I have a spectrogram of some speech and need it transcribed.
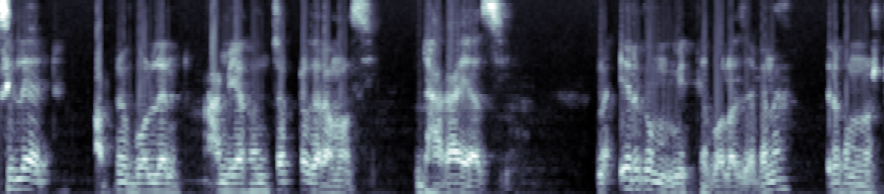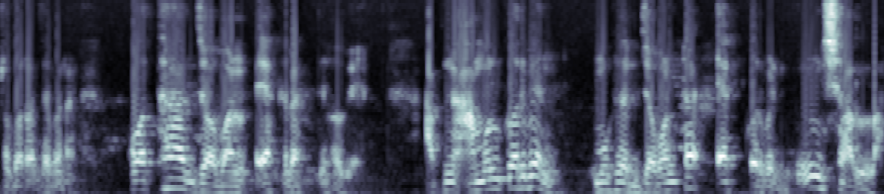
সিলেট, আপনি বললেন, আমি এখন চট্টগ্রাম আছি, ঢাকায় আছি। না, এরকম মিথ্যে বলা যাবে না, এরকম নষ্ট করা যাবে না। কথা, জবান এক রাখতে হবে। আপনি আমল করবেন, মুখের জবানটা এক করবেন, ইনশাআল্লাহ।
